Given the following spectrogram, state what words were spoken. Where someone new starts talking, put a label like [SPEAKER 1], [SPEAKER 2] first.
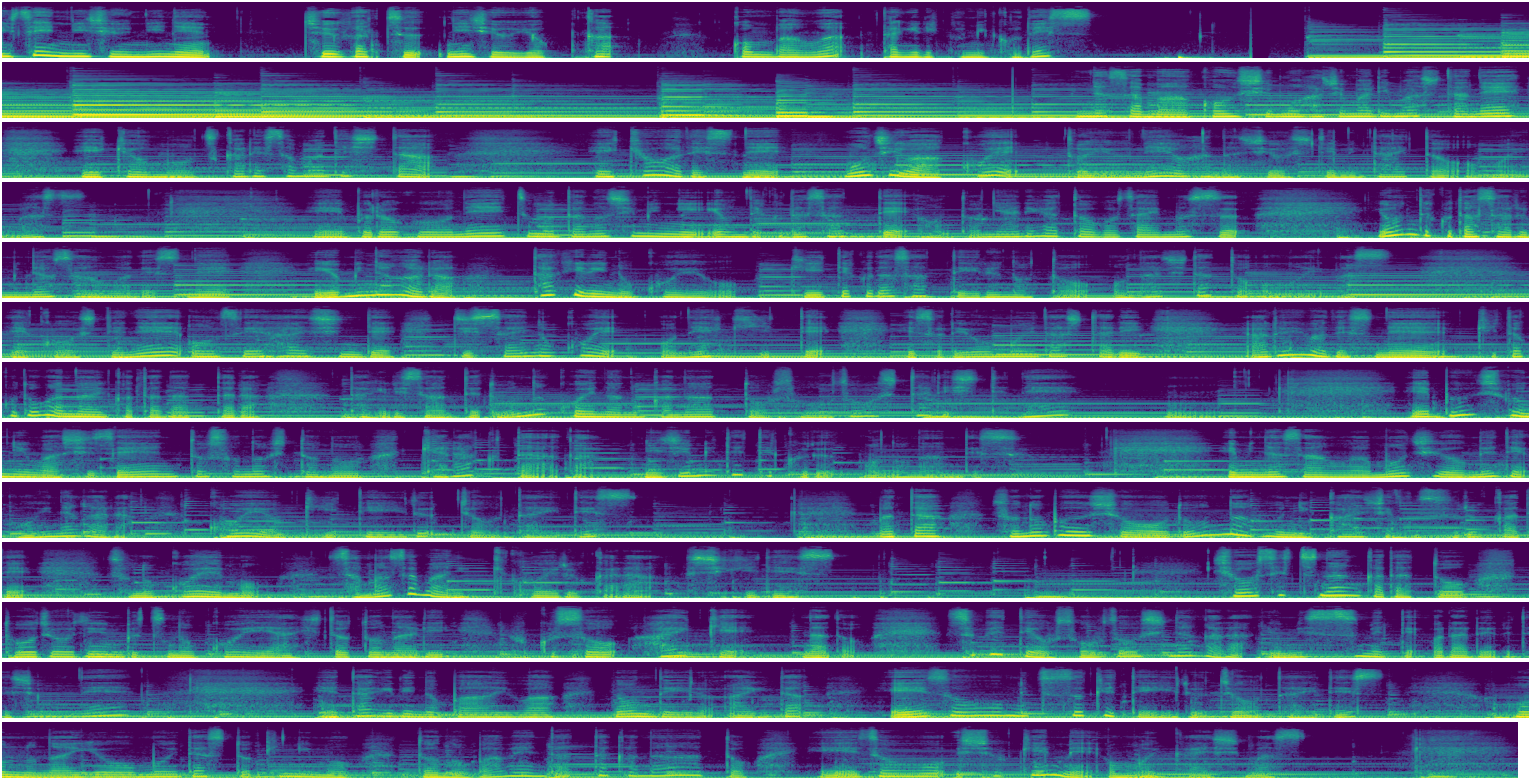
[SPEAKER 1] 2022年10月24日こんばんは田切久美子です。皆様今週も始まりましたね、えー、今日もお疲れ様でした、えー、今日はですね文字は声というねお話をしてみたいと思います。えー、ブログをねいつも楽しみに読んでくださって本当にありがとうございます。読んでくださる皆さんはですね読みながら田切の声を聞いてくださっているのと同じだと思います。えこうしてね音声配信で実際の声をね聞いてえそれを思い出したりあるいはですね聞いたことがない方だったら田切さんってどんな声なのかなと想像したりしてね、うん。え文章には自然とその人のキャラクターがにじみ出てくるものなんです。え皆さんは文字を目で追いながら声を聞いている状態です。またその文章をどんな風に解釈するかでその声も様々に聞こえるから不思議です。小説なんかだと登場人物の声や人となり服装背景など全てを想像しながら読み進めておられるでしょうね。え田切の場合は読んでいる間映像を見続けている状態です本の内容を思い出す時にもどの場面だったかなと映像を一生懸命思い返します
